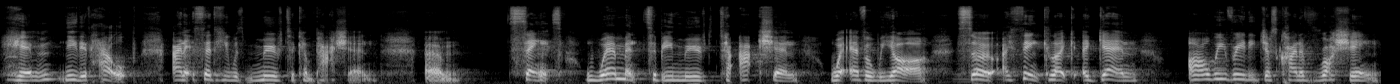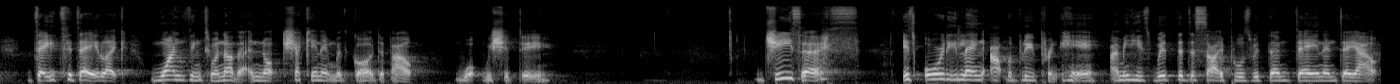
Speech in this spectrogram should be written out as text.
him, needed help, and it said he was moved to compassion. Um, saints, we're meant to be moved to action wherever we are. So I think, like, again, are we really just kind of rushing day to day, like one thing to another, and not checking in with God about what we should do? Jesus is already laying out the blueprint here. I mean, he's with the disciples, with them day in and day out.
